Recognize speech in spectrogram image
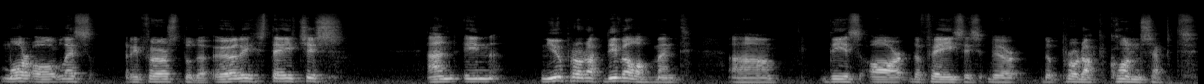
more or less refers to the early stages and in new product development uh, these are the phases where the product concept,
